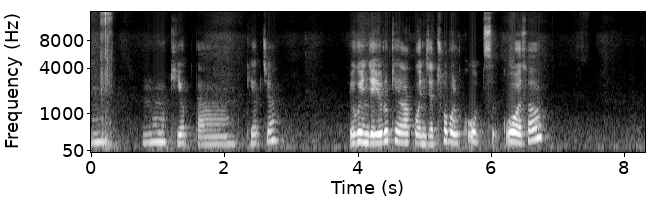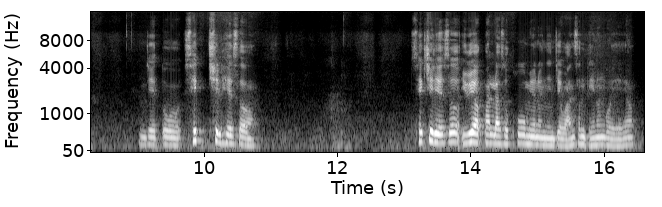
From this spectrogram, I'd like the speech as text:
음, 너무 귀엽다. 귀엽죠? 요거 이제 요렇게 해갖고 이제 촉을 구워- 구워서 이제 또 색칠해서 색칠해서 유약 발라서 구우면은 이제 완성되는 거예요.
